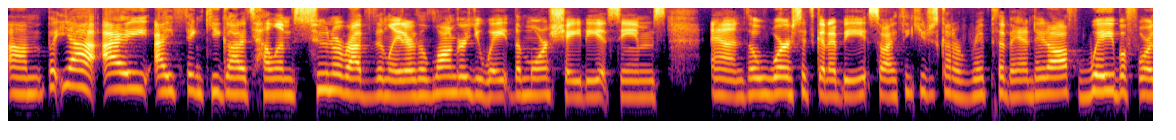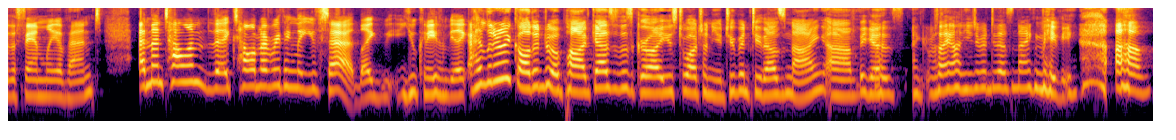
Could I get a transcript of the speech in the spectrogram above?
Um, but yeah i i think you got to tell him sooner rather than later. The longer you wait the more shady it seems and the worse it's going to be. So i think you just got to rip the band-aid off way before the family event and then tell him like tell him everything that you've said. Like you can even be like i literally called into a podcast with this girl i used to watch on youtube in 2009 um, because was i on youtube in 2009 maybe. Um,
